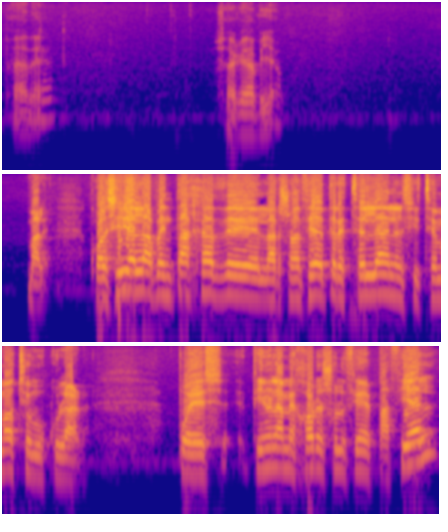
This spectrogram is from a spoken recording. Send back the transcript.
Espérate. Vale. ¿Cuáles serían las ventajas de la resonancia de tres Tesla en el sistema osteomuscular? Pues tiene una mejor resolución espacial,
